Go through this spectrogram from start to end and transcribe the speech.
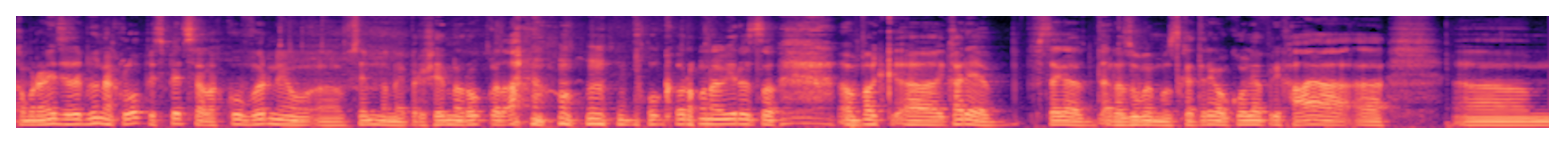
Kamoranec je zdaj bil na klopi, spet se je lahko vrnil, uh, vsem nam je prešerno roko dal po koronavirusu, ampak uh, kar je, vsega razumemo, z katerega okolja prihaja. Uh, Um,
